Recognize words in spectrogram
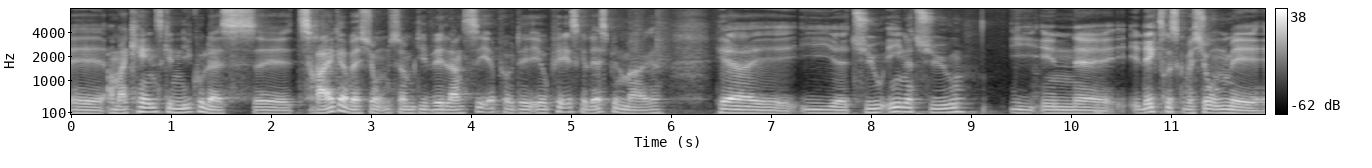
øh, amerikanske Nikolas øh, trækkerversion, som de vil lancere på det europæiske lastbilmarked her øh, i 2021 i en øh, elektrisk version med,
